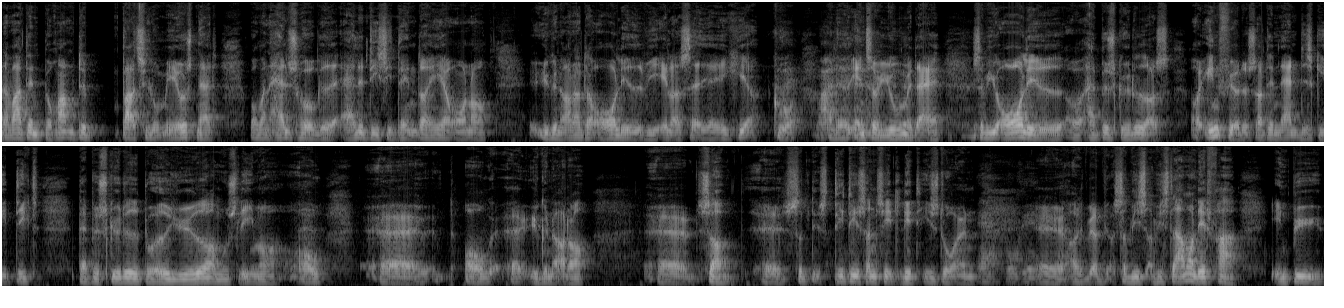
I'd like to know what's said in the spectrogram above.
der var den berømte Bartholomeusnat, hvor man halshuggede alle dissidenter herunder Ygenotter, der overlevede vi, ellers sad jeg ikke her, Kurt, og lavede interview med dig. Så vi overlevede, og han beskyttede os, og indførte så det nandiske digt, der beskyttede både jøder og muslimer og, øh, og øh, ygenotter. Øh, så øh, så det, det, er sådan set lidt historien. Ja, okay. øh, og, så vi, og vi stammer lidt fra en by,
